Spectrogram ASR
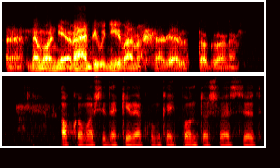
eh, nem annyira rádió nyilvánosság előtt tagolnám. Akkor most ide kirakunk egy pontos veszőt.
